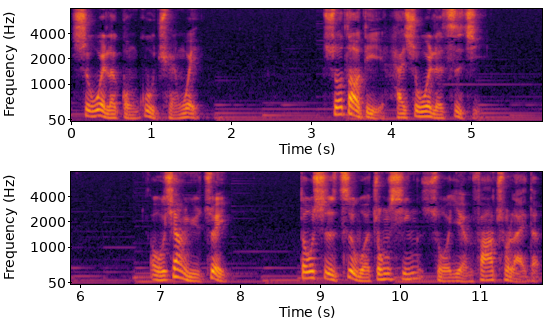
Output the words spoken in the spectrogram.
是为了巩固权位。说到底，还是为了自己。偶像与罪，都是自我中心所研发出来的。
